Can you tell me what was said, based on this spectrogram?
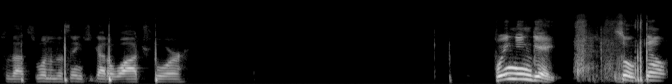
So that's one of the things you got to watch for. Swinging gate. So now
